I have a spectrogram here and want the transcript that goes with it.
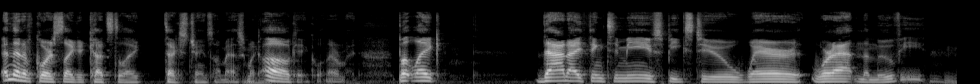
And then of course like it cuts to like Texas Chainsaw Massacre. I'm like, "Oh, okay, cool, never mind." But like that I think to me speaks to where we're at in the movie, mm-hmm.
